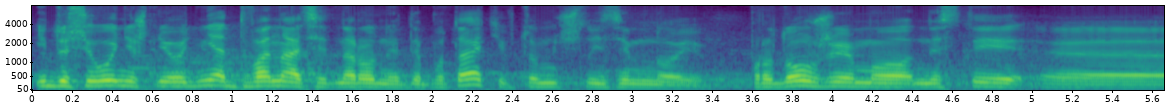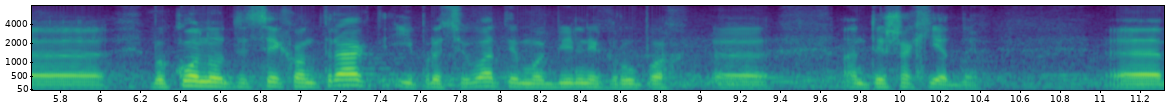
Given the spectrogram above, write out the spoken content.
і до сьогоднішнього дня 12 народних депутатів, в тому числі зі мною, продовжуємо нести е, виконувати цей контракт і працювати в мобільних групах е, антишахедних. Е,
